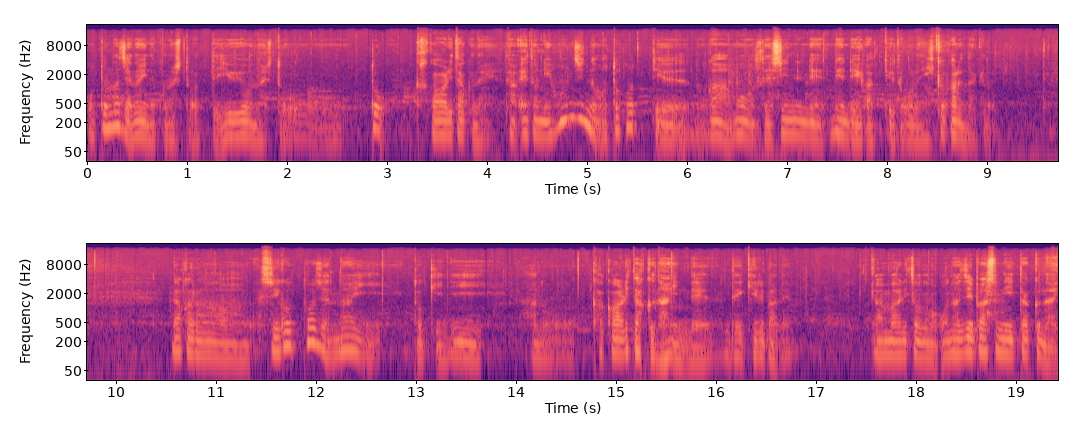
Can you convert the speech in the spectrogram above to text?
大人じゃないのこの人はっていうような人と関わりたくない。えっ、と、日本人の男っていうのがもう精神年齢年齢がっていうところに引っかかるんだけど。だから、仕事じゃない時に、あの、関わりたくないんで、できればね、あんまりその同じ場所にいたくない、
